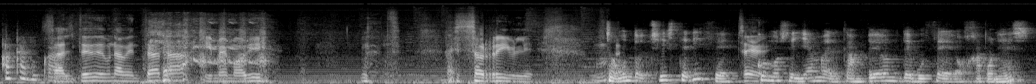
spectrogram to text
ha caducado. salté de una ventana y me morí. es horrible. Segundo chiste dice, Sí. ¿cómo se llama el campeón de buceo japonés?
